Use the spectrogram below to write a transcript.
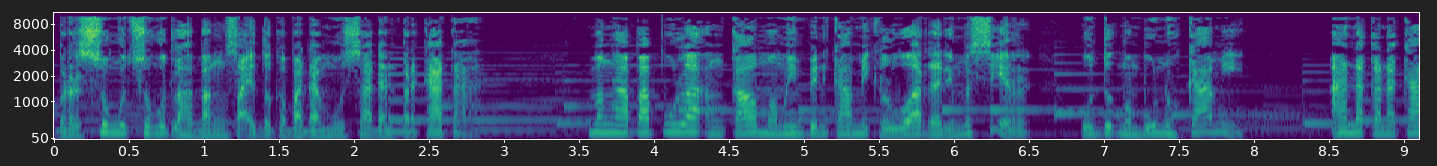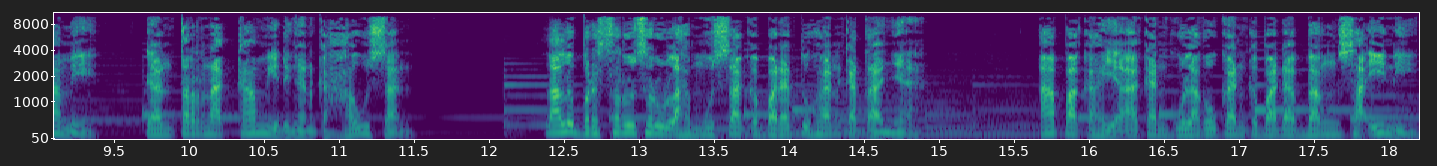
Bersungut-sungutlah bangsa itu kepada Musa dan berkata, Mengapa pula engkau memimpin kami keluar dari Mesir untuk membunuh kami, anak-anak kami, dan ternak kami dengan kehausan? Lalu berseru-serulah Musa kepada Tuhan katanya, Apakah yang akan kulakukan kepada bangsa ini?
